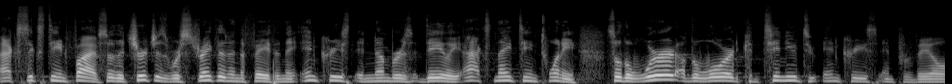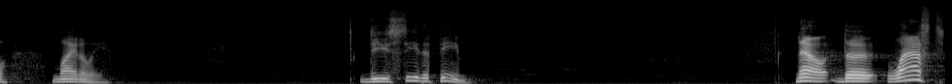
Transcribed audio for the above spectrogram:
Acts 16:5 so the churches were strengthened in the faith and they increased in numbers daily. Acts 19:20 so the word of the Lord continued to increase and prevail mightily. Do you see the theme? Now, the last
